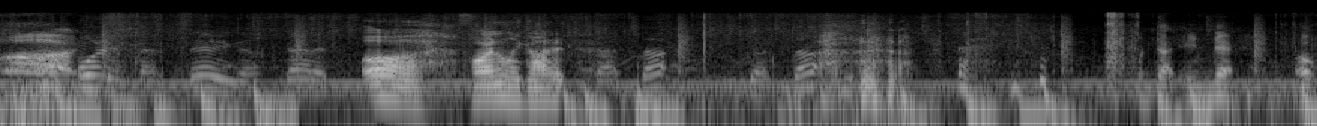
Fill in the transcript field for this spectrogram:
Ah! Oh. There you go. Got it. Ah, finally got it. Got that. Got that. Put that in there. Oh.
